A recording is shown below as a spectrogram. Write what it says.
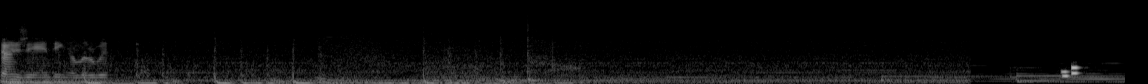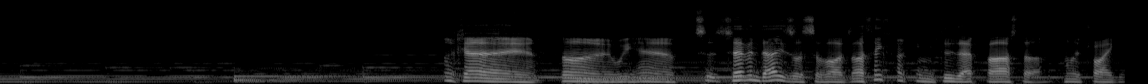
changed the ending a little bit. Have seven days I survived. I think I can do that faster. I'm to try again.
